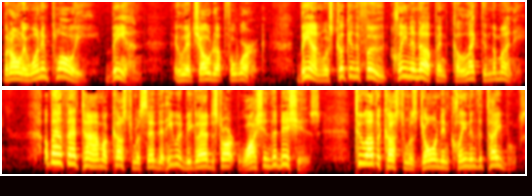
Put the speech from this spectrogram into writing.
but only one employee, Ben, who had showed up for work. Ben was cooking the food, cleaning up, and collecting the money. About that time, a customer said that he would be glad to start washing the dishes. Two other customers joined in cleaning the tables.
